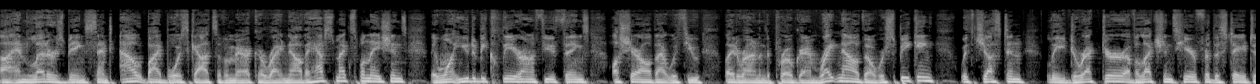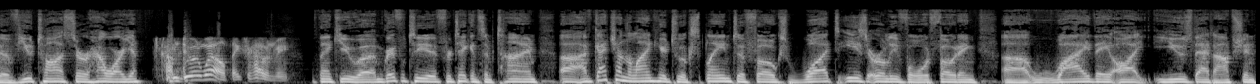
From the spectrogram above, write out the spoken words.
uh, and letters being sent out by Boy Scouts of America right now. They have some explanations. They want you to be clear on a few things. I'll share all that with you later on in the program. Right now, though, we're speaking speaking with Justin Lee, Director of Elections here for the state of Utah. Sir, how are you? I'm doing well. Thanks for having me. Thank you. Uh, I'm grateful to you for taking some time. Uh, I've got you on the line here to explain to folks what is early vote voting, uh, why they ought use that option,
